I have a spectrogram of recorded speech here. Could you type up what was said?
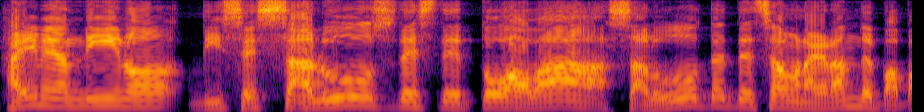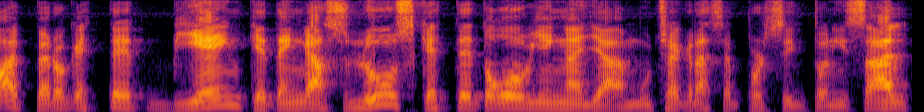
Jaime Andino dice: Saludos desde Toa Baja, saludos desde Sabana Grande, papá. Espero que estés bien, que tengas luz, que esté todo bien allá. Muchas gracias por sintonizar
